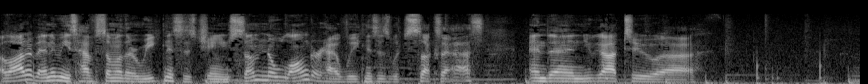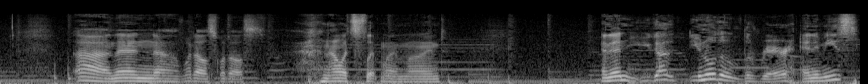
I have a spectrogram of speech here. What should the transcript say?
a lot of enemies have some of their weaknesses changed. Some no longer have weaknesses, which sucks ass. And then you got to, uh... Ah, and then, uh, what else, what else? now it slipped my mind. And then you got, you know the, the rare enemies?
